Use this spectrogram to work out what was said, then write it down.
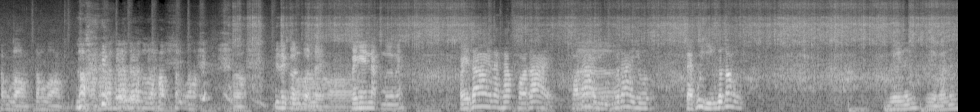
ต้องลองต้องลองลอง ต้องลองต้องลองเออ พี่ตะกอนบ่นเลย อ๋อ เป็นไงหนักมือไหม ไปได้นะครับ พอได้ พอได้อยู่อ่า พอได้อยู่ แต่ผู้หญิงก็ต้องเหนื่อยนึงเหนื่อยแล้วนึง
